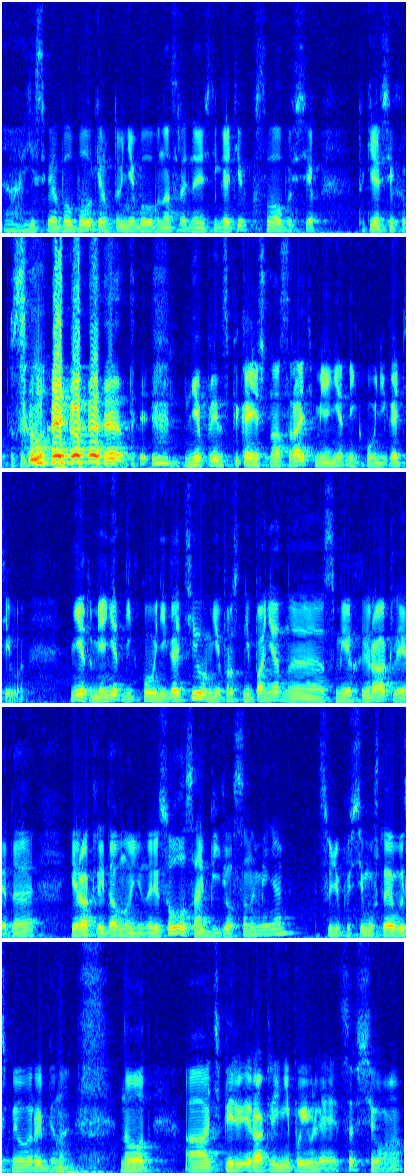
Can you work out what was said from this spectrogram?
А, если бы я был блогером, то мне было бы насрать на весь негатив, посылал бы всех. Так я всех и посылаю. Мне, в принципе, конечно, насрать, у меня нет никакого негатива. Нет, у меня нет никакого негатива, мне просто непонятно смех Ираклия, да. Ираклий давно не нарисовывался, обиделся на меня, судя по всему, что я высмеял Рыбина. Но вот теперь Ираклий не появляется, все,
